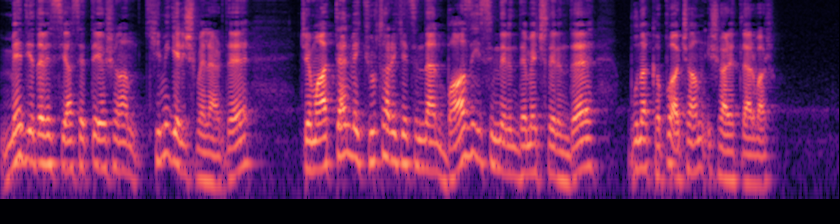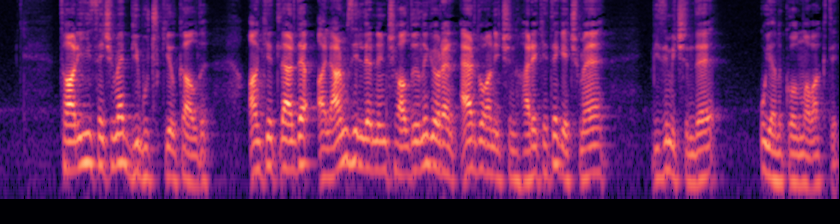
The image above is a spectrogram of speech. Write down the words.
medyada ve siyasette yaşanan kimi gelişmelerde cemaatten ve Kürt hareketinden bazı isimlerin demeçlerinde buna kapı açan işaretler var. Tarihi seçime bir buçuk yıl kaldı. Anketlerde alarm zillerinin çaldığını gören Erdoğan için harekete geçme bizim için de uyanık olma vakti.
